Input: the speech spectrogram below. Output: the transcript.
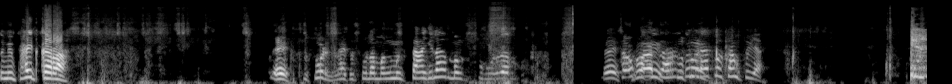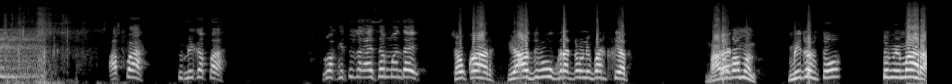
तुम्ही फाईट करा. ए तू सोड नाही तर तुला मग मग सांगितलं मग तू ए, सावकार, रॉकी, धरा तू तुम्ही. सोड, सांगतो या. आप्पा तुम्ही गप्पा. रॉकी तुझा काय संबंध आहे? सावकार या अजून उघराटवणी पडत्यात मारा का मग? मी धरतो. तुम्ही मारा.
